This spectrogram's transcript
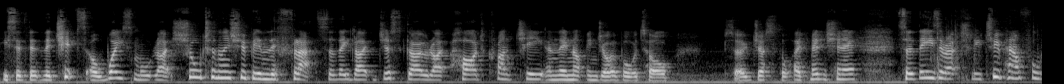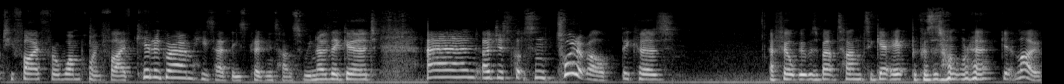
he said that the chips are way small like shorter than they should be and they're flat so they like just go like hard crunchy and they're not enjoyable at all so just thought I'd mention it. So these are actually £2.45 for a 1.5 kilogram. He's had these plenty of times so we know they're good. And I just got some toilet roll because I felt it was about time to get it because I don't want to get low.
